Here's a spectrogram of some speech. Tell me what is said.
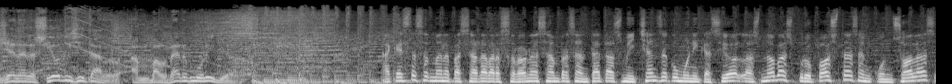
Generació Digital, amb Albert Murillo. Aquesta setmana passada a Barcelona s'han presentat als mitjans de comunicació les noves propostes en consoles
